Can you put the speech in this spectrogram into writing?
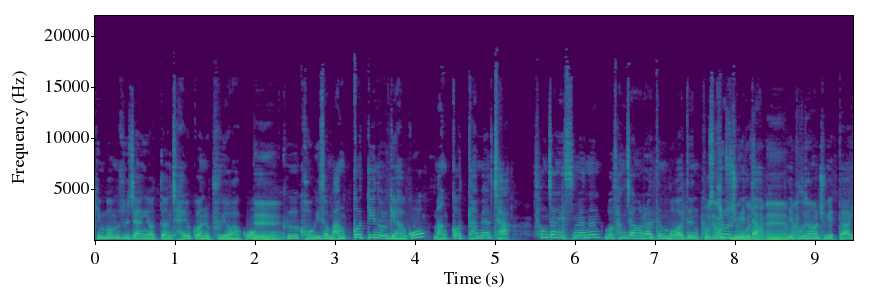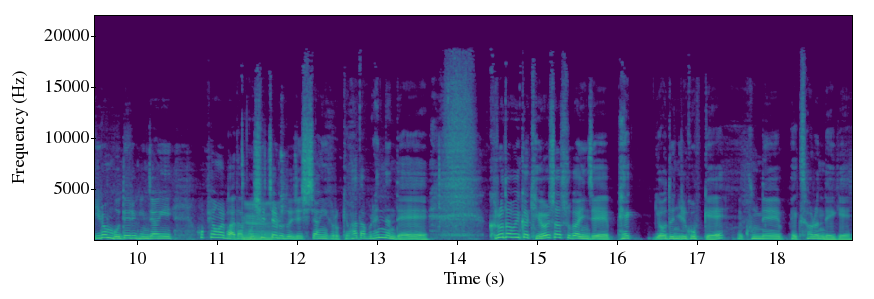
김범수 장이 어떤 자율권을 부여하고 네. 그 거기서 마음껏 뛰놀게 하고 마음껏 하면 자 성장했으면은 뭐 상장을 하든 뭐 하든 키워주겠다. 예, 이제 맞아요. 보상을 주겠다. 이런 모델이 굉장히 호평을 받았고 예. 실제로도 이제 시장이 그렇게 화답을 했는데 그러다 보니까 계열사 수가 이제 187개, 국내 134개.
